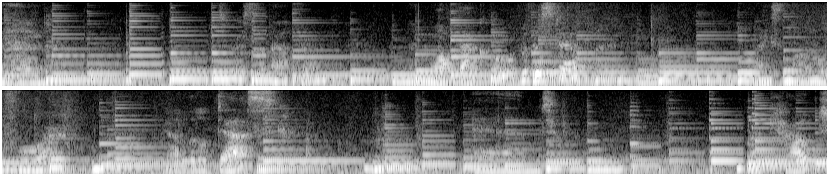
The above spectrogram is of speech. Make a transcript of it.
then here's the rest desk. And a couch.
